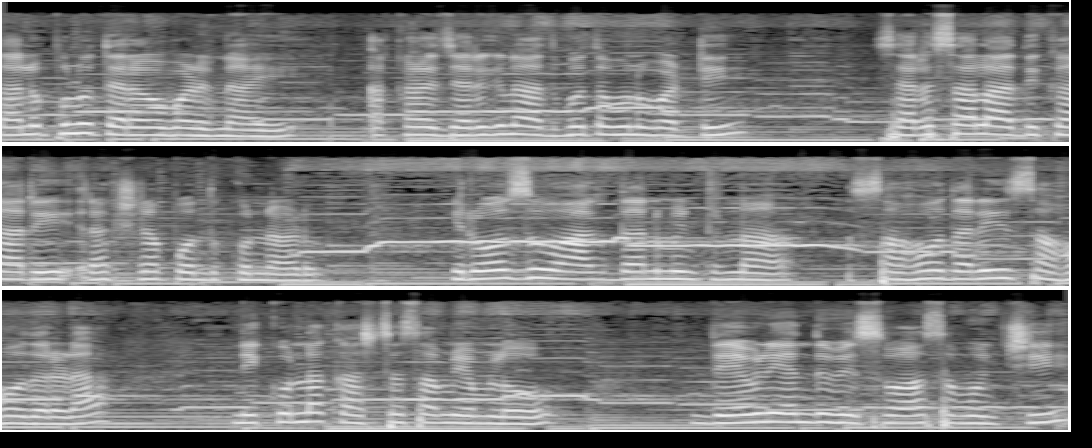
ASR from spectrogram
తలుపులు తెరవబడినాయి. అక్కడ జరిగిన అద్భుతమును బట్టి సరసాల అధికారి రక్షణ పొందుకున్నాడు. ఈరోజు వాగ్దానం వింటున్న సహోదరి సహోదరుడా నీకున్న కష్ట సమయంలో దేవుని యందు విశ్వాసం ఉంచి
